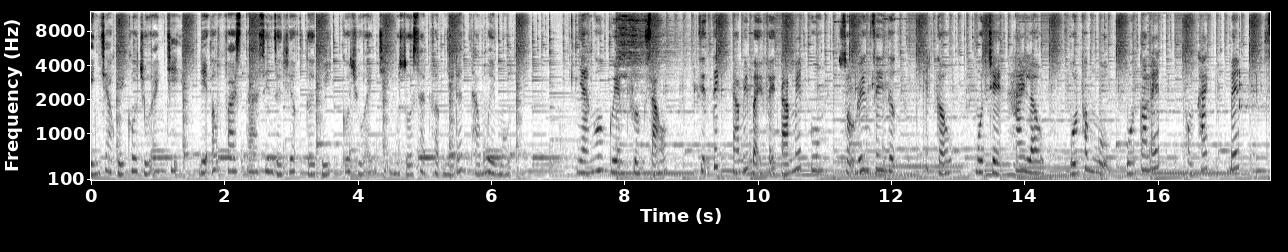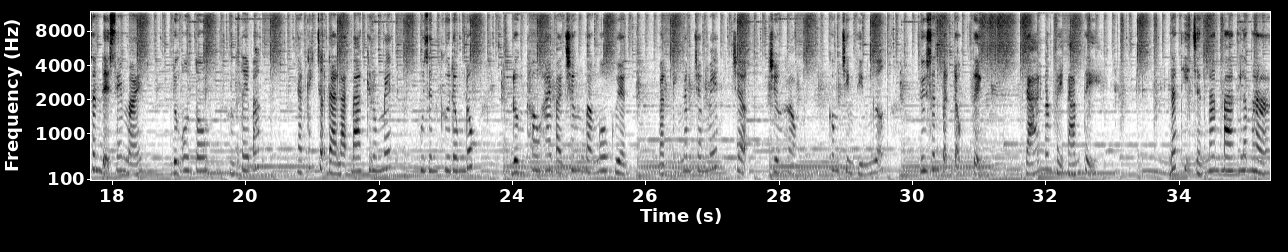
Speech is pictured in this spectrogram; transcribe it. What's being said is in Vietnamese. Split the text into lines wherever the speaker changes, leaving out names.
Kính chào quý cô chú anh chị. Địa ốc Firestar xin giới thiệu tới quý cô chú anh chị một số sản phẩm nhà đất tháng 11 Nhà Ngô Quyền, phường 6 Diện tích 87,8m2 Sổ riêng xây dựng Kết cấu một trệt, hai lầu 4 phòng ngủ, 4 toilet Phòng khách, bếp, sân để xe máy Đường ô tô, hướng Tây Bắc. Nhà cách chợ Đà Lạt 3km Khu dân cư đông đúc Đường thâu Hai Bà Trưng và Ngô Quyền. Bán kính 500m, chợ trường học, công trình tín ngưỡng, lưu sân vận động tỉnh, giá 5,8 tỷ. Đất thị trấn Nam Ban, Lâm Hà,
